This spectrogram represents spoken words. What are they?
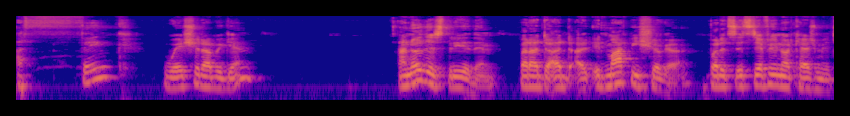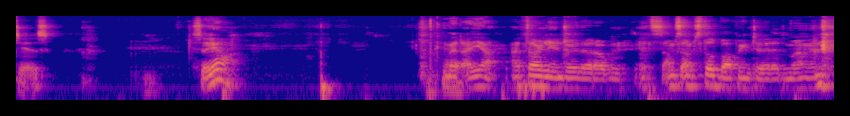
I think where should I begin? I know there's three of them, but I, I- I- it might be sugar, but it's it's definitely not cashmere tears. So yeah. But uh, yeah, I thoroughly enjoy that album. It's I'm, I'm still bopping to it at the moment.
